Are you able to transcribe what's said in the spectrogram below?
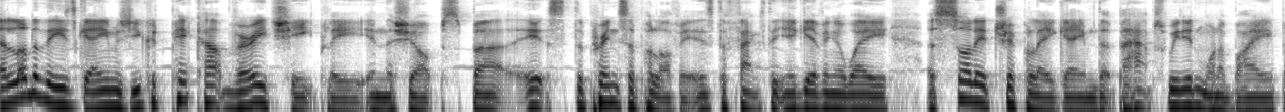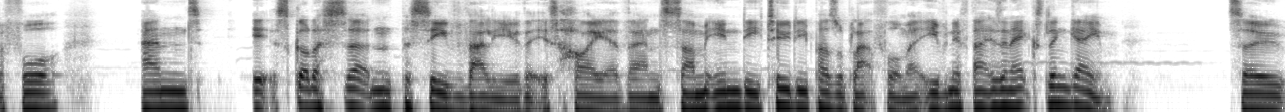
a lot of these games you could pick up very cheaply in the shops, but it's the principle of it is the fact that you're giving away a solid AAA game that perhaps we didn't want to buy before, and it's got a certain perceived value that is higher than some indie 2D puzzle platformer, even if that is an excellent game. So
